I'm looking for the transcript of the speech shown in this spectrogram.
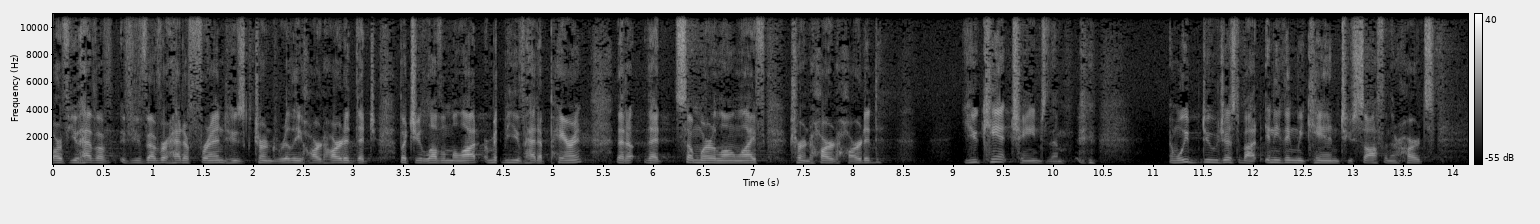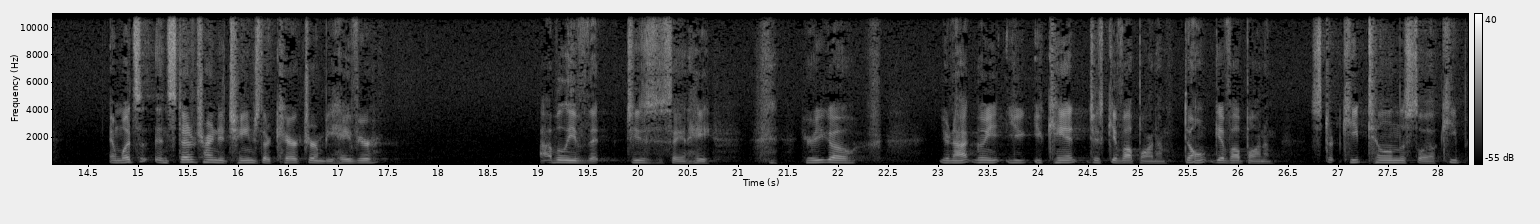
or if, you have a, if you've ever had a friend who's turned really hard hearted, that, but you love them a lot, or maybe you've had a parent that, that somewhere along life turned hard hearted, you can't change them. and we do just about anything we can to soften their hearts. And what's instead of trying to change their character and behavior, I believe that Jesus is saying, hey, here you go. You're not going, you, you can't just give up on them. Don't give up on them. Start, keep tilling the soil. Keep,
